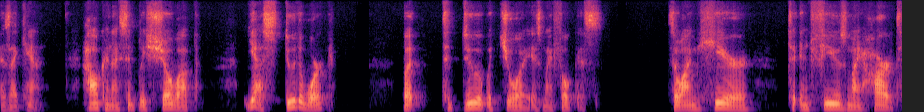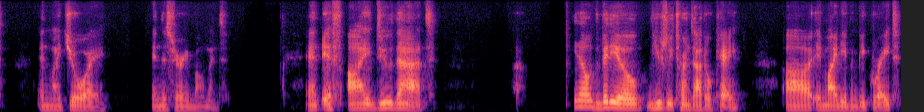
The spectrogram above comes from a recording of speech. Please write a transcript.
as I can? How can I simply show up? Yes, do the work, but to do it with joy is my focus. So I'm here to infuse my heart and my joy in this very moment. And if I do that, you know, the video usually turns out okay. Uh, it might even be great,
